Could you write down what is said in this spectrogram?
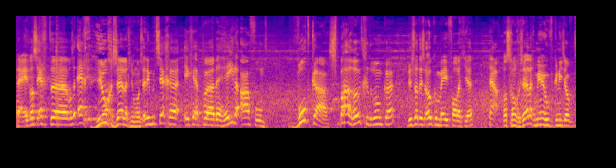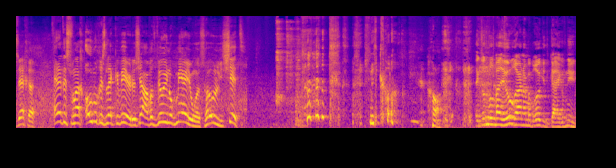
Nee, het was echt, eh, het was echt heel gezellig, jongens. En ik moet zeggen, ik heb eh, de hele avond wodka spa rood gedronken. Dus dat is ook een meevalletje. Ja, het was gewoon gezellig. Meer hoef ik er niet over te zeggen. En het is vandaag ook nog eens lekker weer. Dus ja, wat wil je nog meer, jongens? Holy shit. Nico. Ik zat volgens mij heel raar naar mijn broodje te kijken, of niet?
